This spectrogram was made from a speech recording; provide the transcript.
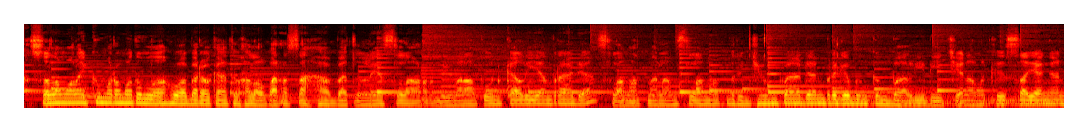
Assalamualaikum warahmatullahi wabarakatuh. Halo para sahabat Leslar Di mana pun kalian berada Selamat malam, selamat berjumpa Dan bergabung kembali di channel kesayangan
